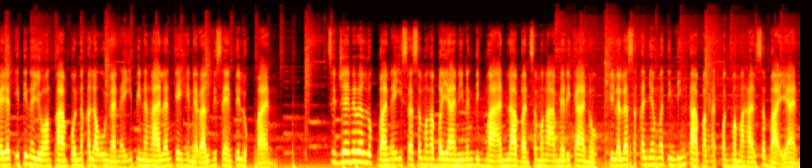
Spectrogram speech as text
kaya't itinayo ang kampo na kalaunan ay ipinangalan kay General Vicente Lucban. Si General Lucban ay isa sa mga bayani ng digmaan laban sa mga Amerikano, kilala sa kanyang matinding tapang at pagmamahal sa bayan.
